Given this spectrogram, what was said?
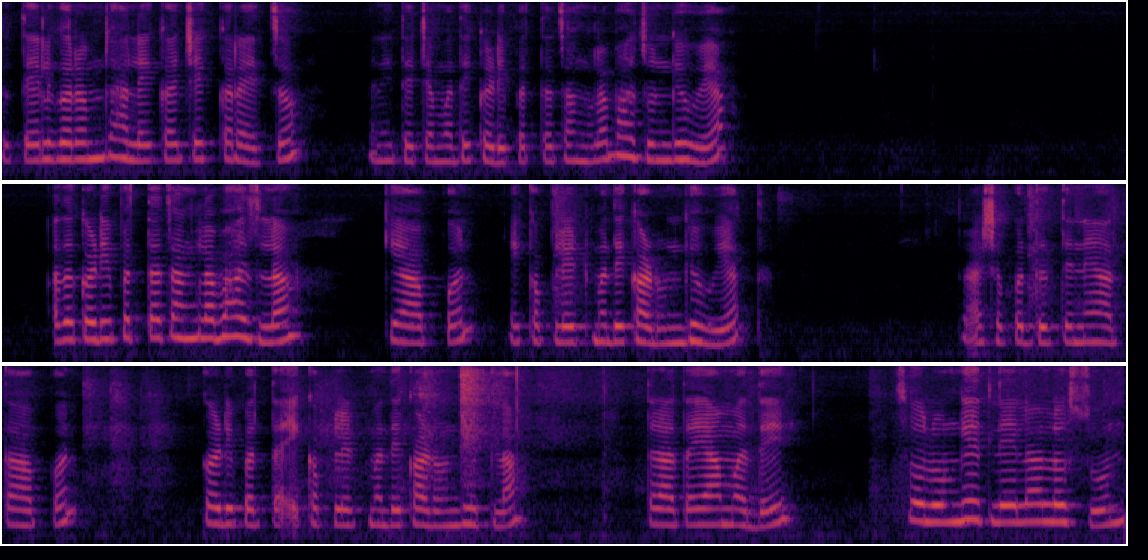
तर तेल गरम झालं आहे का चेक करायचं. आणि त्याच्यामध्ये कढीपत्ता चांगला भाजून घेऊया. आता कढीपत्ता चांगला भाजला की आपण एका प्लेटमध्ये काढून घेऊयात. तर अशा पद्धतीने आता आपण कढीपत्ता एका प्लेटमध्ये काढून घेतला. तर आता यामध्ये सोलून घेतलेला लसूण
